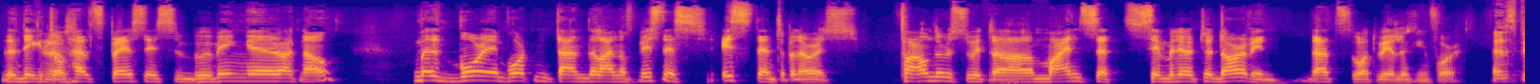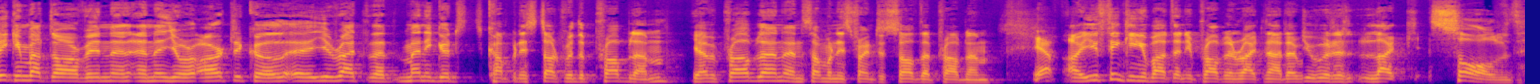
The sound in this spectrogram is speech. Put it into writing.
The digital Yeah. health space is booming uh, right now. But more important than the line of business is the entrepreneurs, founders with a mindset similar to Darwin. That's what we are looking for. And speaking about Darwin, and, and in your article, uh, you write that many good companies start with a problem. You have a problem, and someone is trying to solve that problem. Yep. Are you thinking about any problem right now that you would like solved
